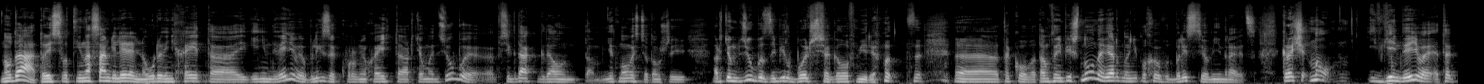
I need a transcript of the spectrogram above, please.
Ну да, то есть вот и на самом деле реально уровень хейта Евгения Медведева близок к уровню хейта Артема Дзюбы. Всегда, когда он там нет новости о том, что Артем Дзюба забил больше всех голов в мире. Вот э, такого. Там кто-нибудь пишет, ну, наверное, неплохой футболист, все мне не нравится. Короче, ну, Евгений Медведева, это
